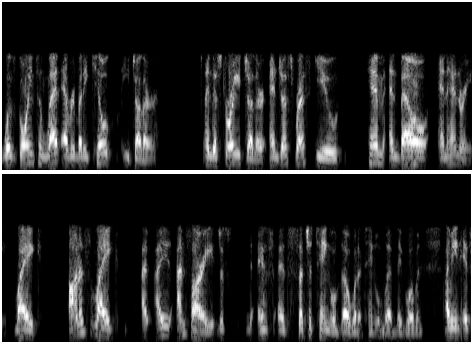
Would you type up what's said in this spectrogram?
was going to let everybody kill each other and destroy each other and just rescue him and Belle and Henry. Like honest like I, I I'm sorry, just it's it's such a tangled oh what a tangled web they've woven. I mean it's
